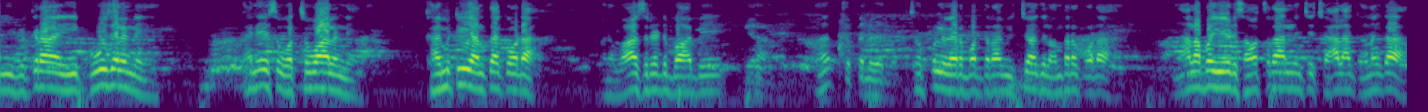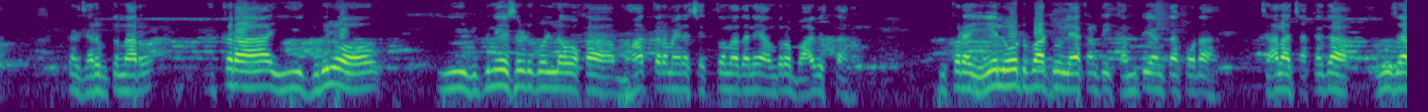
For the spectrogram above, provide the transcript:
ఈ విగ్రహ ఈ పూజలని గణేష్ ఉత్సవాలని కమిటీ అంతా కూడా మన వాసిరెడ్డి బాబీ ఆ, చెప్పుల వీరభద్రరావు ఇత్యాదులు అందరూ కూడా నలభై ఏడు సంవత్సరాల నుంచి చాలా ఘనంగా ఇక్కడ జరుపుతున్నారు. ఇక్కడ ఈ గుడిలో ఈ విఘ్నేశ్వరుడి గుడిలో ఒక మహత్తరమైన శక్తి ఉన్నదని అందరూ భావిస్తారు. ఇక్కడ ఏ లోటుపాట్లు లేకుండా ఈ కమిటీ అంతా కూడా చాలా చక్కగా పూజా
